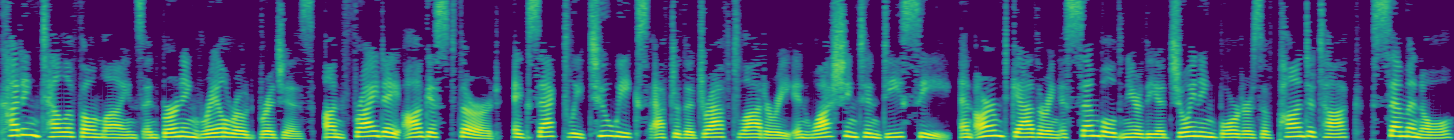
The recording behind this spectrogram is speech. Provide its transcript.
cutting telephone lines and burning railroad bridges. On Friday, August 3, exactly two weeks after the draft lottery in Washington, D.C., an armed gathering assembled near the adjoining borders of Pontotoc, Seminole,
